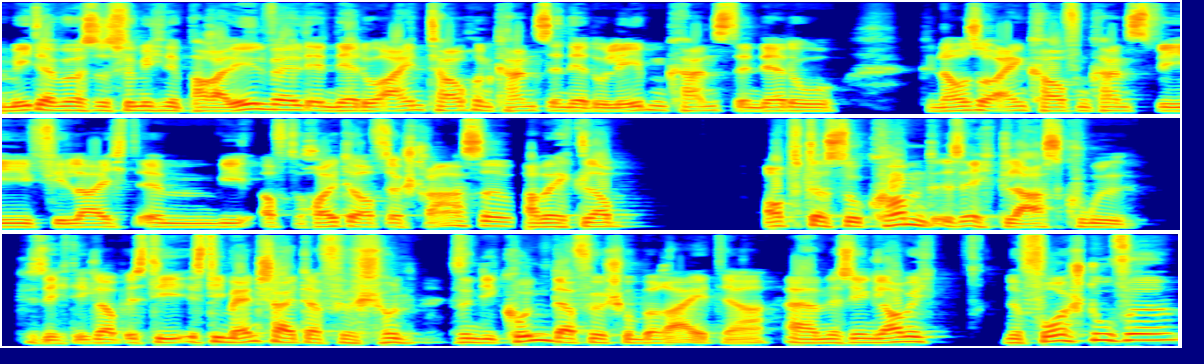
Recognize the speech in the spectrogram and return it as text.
Metaverse ist für mich eine Parallelwelt, in der du eintauchen kannst, in der du leben kannst, in der du genauso einkaufen kannst wie vielleicht ähm, wie auf, heute auf der Straße. Aber ich glaube, ob das so kommt, ist echt glaskugel. Gesicht. Ich glaube, ist die, ist die Menschheit dafür schon, sind die Kunden dafür schon bereit, ja. Ähm, deswegen glaube ich, eine Vorstufe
